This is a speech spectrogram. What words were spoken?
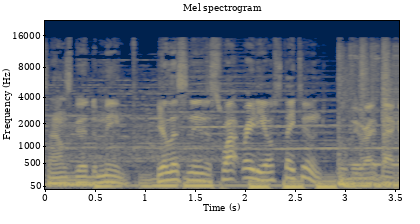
sounds good to me. You're listening to SWAT Radio. Stay tuned. We'll be right back.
